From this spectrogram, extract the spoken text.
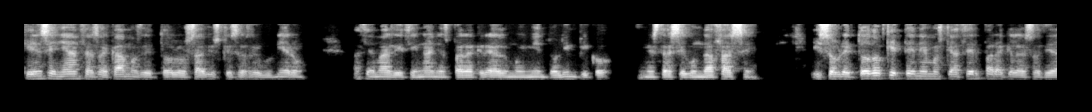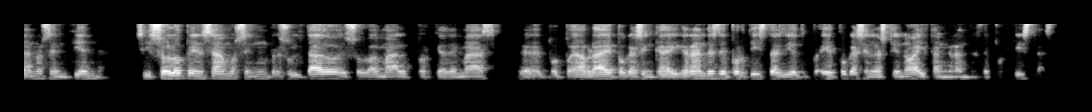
qué enseñanzas sacamos de todos los sabios que se reunieron hace más de 100 años para crear el movimiento olímpico en esta segunda fase, y sobre todo qué tenemos que hacer para que la sociedad nos entienda. Si solo pensamos en un resultado, eso va mal, porque además eh, habrá épocas en que hay grandes deportistas y épocas en las que no hay tan grandes deportistas.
